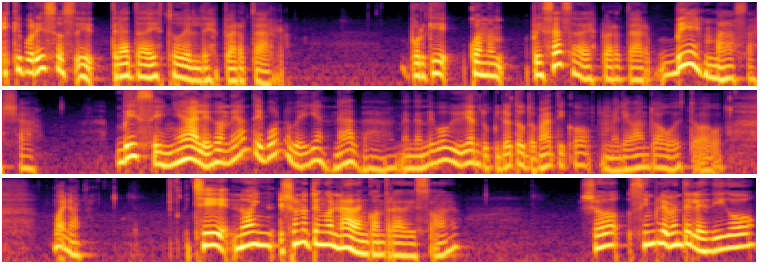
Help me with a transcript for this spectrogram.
Es que por eso se trata esto del despertar. Porque cuando empezás a despertar, ves más allá. Ves señales donde antes vos no veías nada. ¿Me entendés? Vos vivías en tu piloto automático, me levanto, hago esto, hago. Bueno, che, no hay, yo no tengo nada en contra de eso. ¿eh? Yo simplemente les digo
